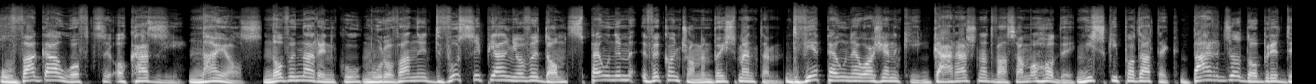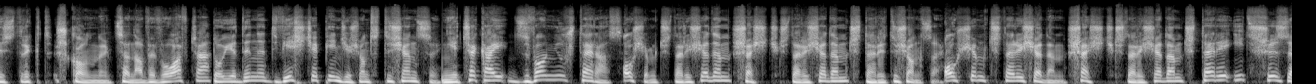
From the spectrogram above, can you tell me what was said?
Uwaga łowcy okazji. Niles. Nowy na rynku, murowany dwusypialniowy dom z pełnym wykończonym basementem. Dwie pełne łazienki, garaż na dwa samochody, niski podatek, bardzo dobry dystrykt szkolny. Cena wywoławcza to jedyne 250 tysięcy. Nie czekaj, dzwoń już teraz. 847 647 4000 847 647 4 i 30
